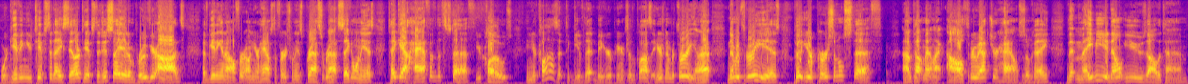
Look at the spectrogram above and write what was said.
we're giving you tips today, seller tips to just say it improve your odds of getting an offer on your house. The first one is price it right. Second one is take out half of the stuff, your clothes, in your closet to give that bigger appearance of a closet. Here's number three. All right. Number three is put your personal stuff. I'm talking about like all throughout your house, mm-hmm. okay, that maybe you don't use all the time.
